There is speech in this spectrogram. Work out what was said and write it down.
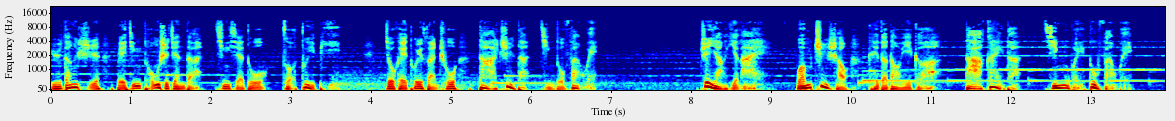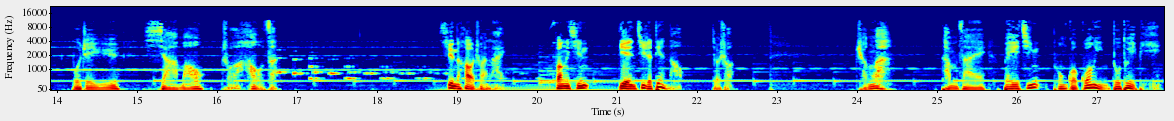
与当时北京同时间的倾斜度做对比，就可以推算出大致的经度范围。这样一来，我们至少可以得到一个大概的经纬度范围，不至于瞎猫捉耗子。信号传来，方心点击着电脑就说：“成了，他们在北京通过光影度对比，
